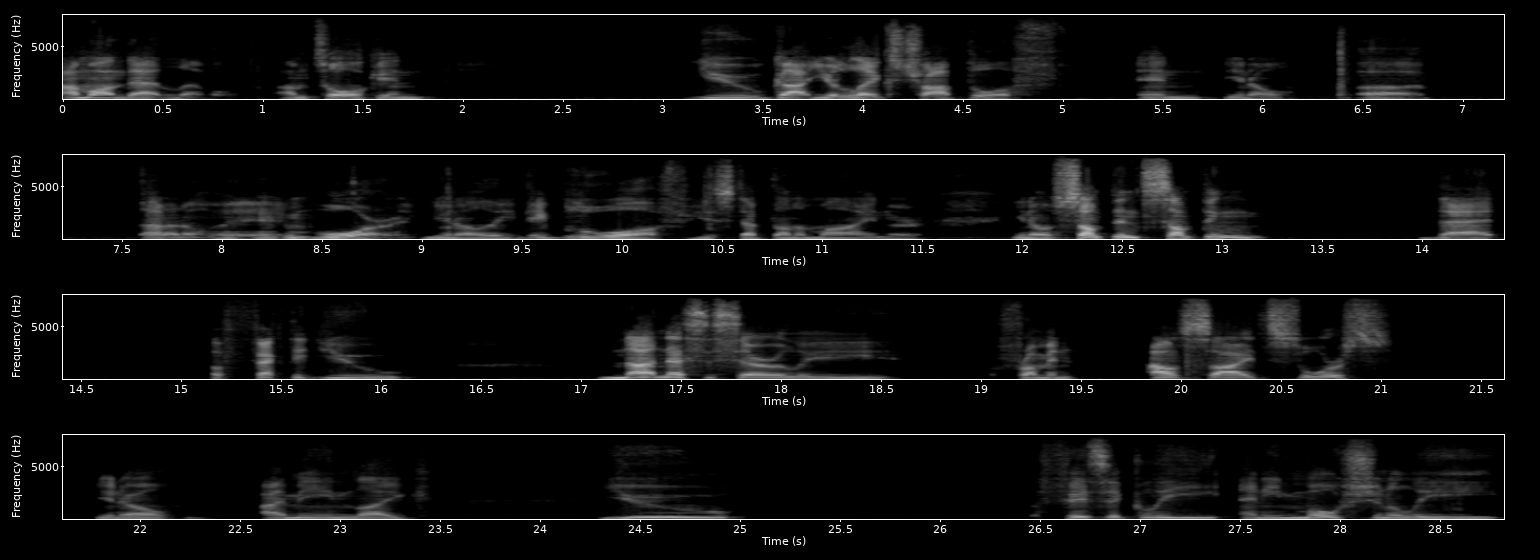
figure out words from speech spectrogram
I'm on that level. I'm talking you got your legs chopped off in, you know, uh I don't know, in in war, you know, they, they blew off, you stepped on a mine or, you know, something something that affected you not necessarily from an outside source, you know. I mean like you physically and emotionally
